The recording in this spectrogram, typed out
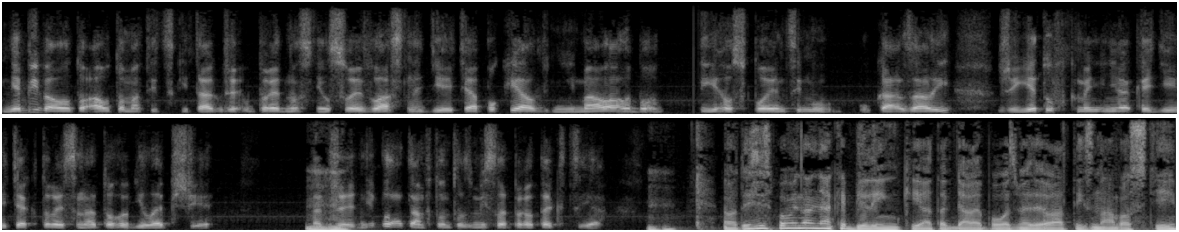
nebývalo to automaticky tak, že uprednostnil svoje vlastné dieťa, pokiaľ vnímal, alebo tí jeho spojenci mu ukázali, že je tu v kmeni nejaké dieťa, ktoré sa na to hodí lepšie. Mm-hmm. Takže nebola tam v tomto zmysle protekcia. Mm-hmm. No, ty si spomínal nejaké bylinky a tak ďalej, povedzme, veľa tých znalostí.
